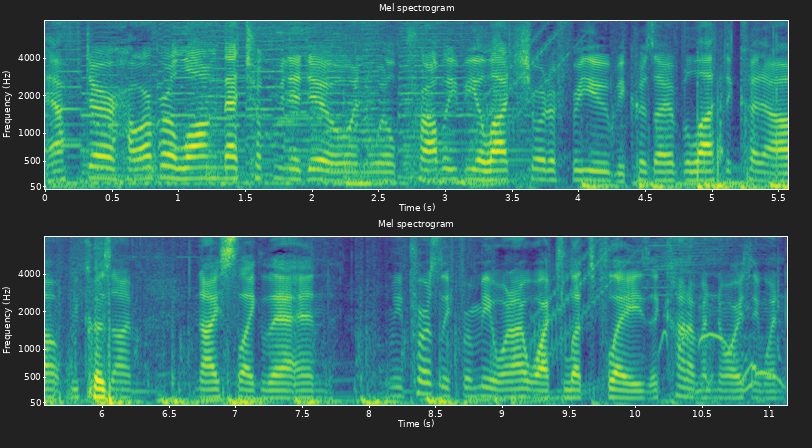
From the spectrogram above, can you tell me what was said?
after however long that took me to do, and will probably be a lot shorter for you because I have a lot to cut out because I'm nice like that, and I mean, personally for me, when I watch Let's Plays, it kind of annoys me when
